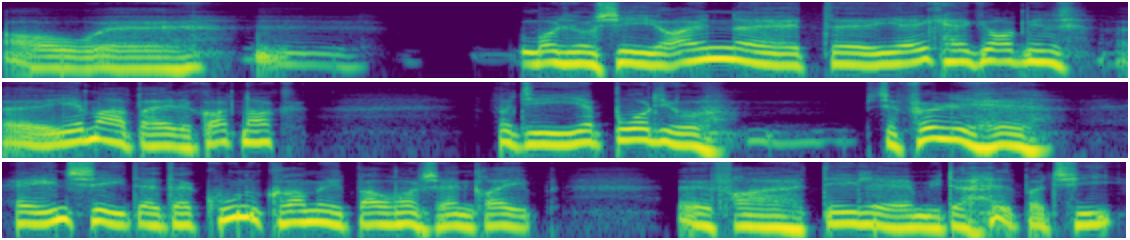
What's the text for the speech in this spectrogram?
og øh, øh, måtte jo sige i øjnene, at øh, jeg ikke havde gjort mit øh, hjemmearbejde godt nok. Fordi jeg burde jo selvfølgelig have, have indset, at der kunne komme et baghåndsangreb øh, fra dele af mit eget parti.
